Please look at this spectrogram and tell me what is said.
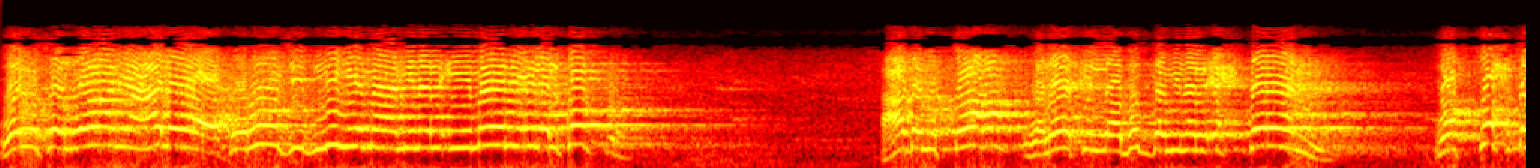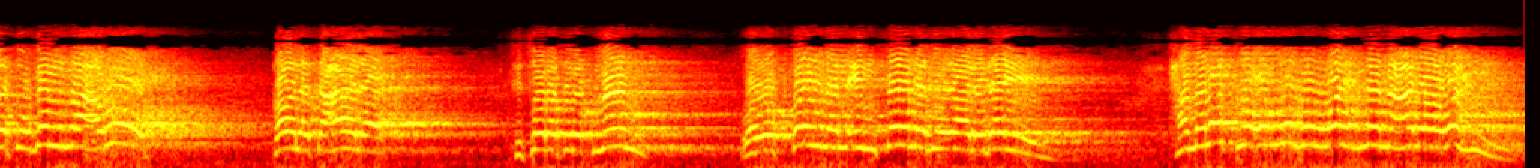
ويصران على خروج ابنهما من الإيمان إلى الكفر. عدم الطاعة ولكن لا بد من الإحسان والصحبة بالمعروف. قال تعالى في سورة لقمان ووصينا الإنسان بوالديه حملته أمه وهنا على وهن.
